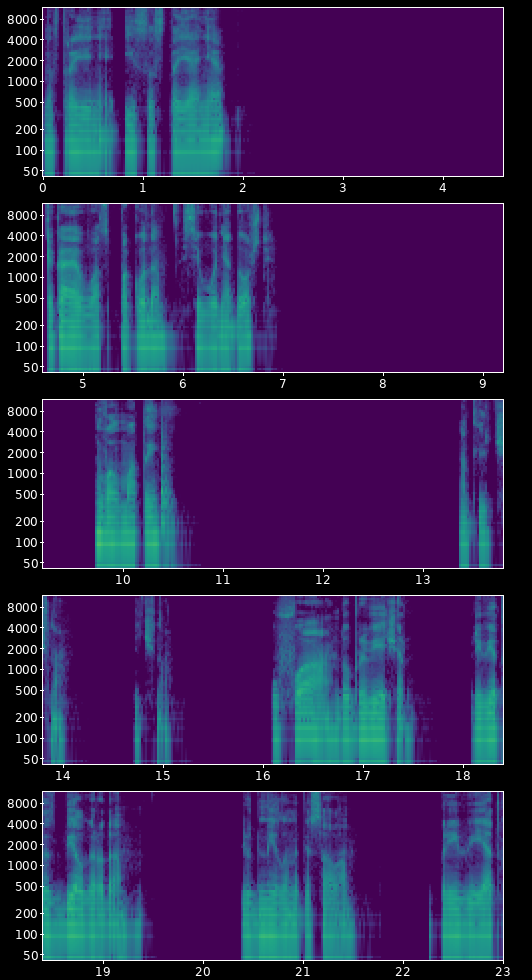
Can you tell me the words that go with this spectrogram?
настроение и состояние. Какая у вас погода? Сегодня дождь. в Алматы. Отлично. Отлично. Уфа, добрый вечер. Привет из Белгорода. Людмила написала. Привет.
